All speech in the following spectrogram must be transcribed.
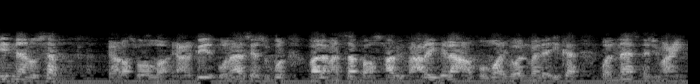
إنا نسب يا رسول الله. يعني في أناس يسبون. قال من سب أصحابي فعليه لعنة الله والملائكة والناس أجمعين.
